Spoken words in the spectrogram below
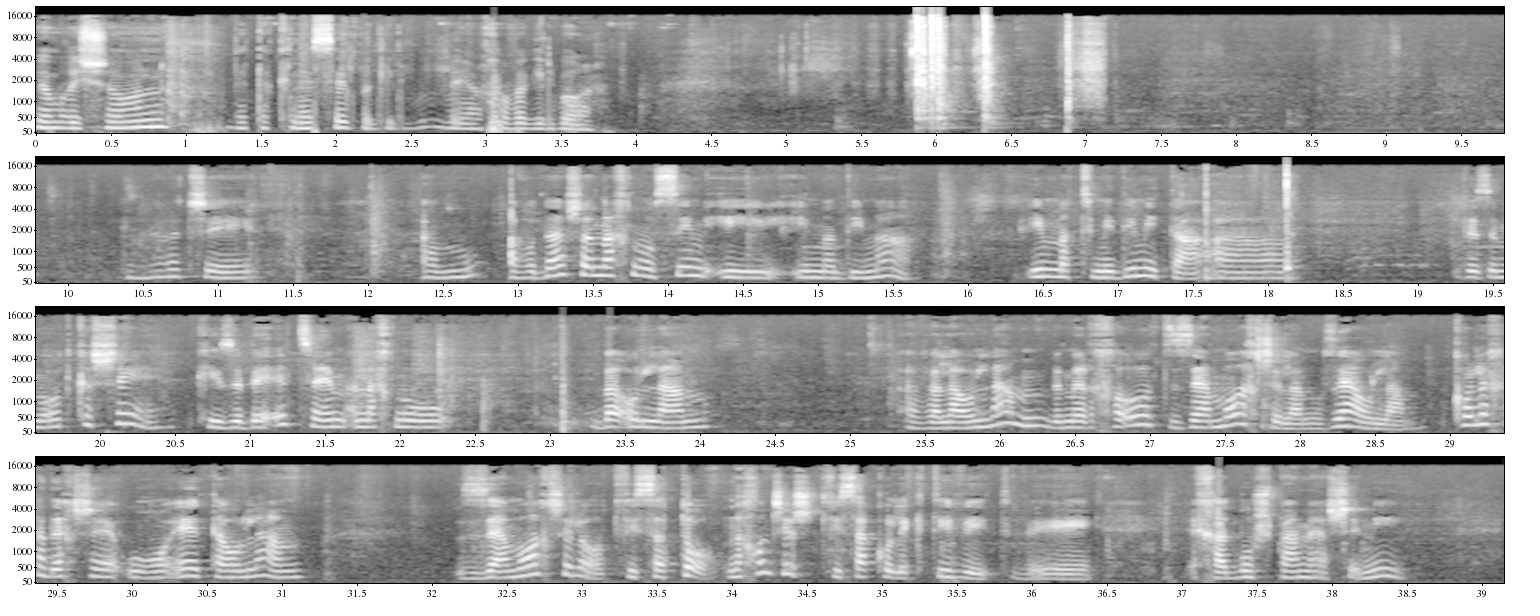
יום ראשון, בית הכנסת ברחוב הגלבוע. אני אומרת שהעבודה שאנחנו עושים היא, היא מדהימה, אם מתמידים איתה, וזה מאוד קשה, כי זה בעצם, אנחנו בעולם, אבל העולם, במרכאות, זה המוח שלנו, זה העולם. כל אחד איך שהוא רואה את העולם, זה המוח שלו, תפיסתו. נכון שיש תפיסה קולקטיבית ואחד מושפע מהשני,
